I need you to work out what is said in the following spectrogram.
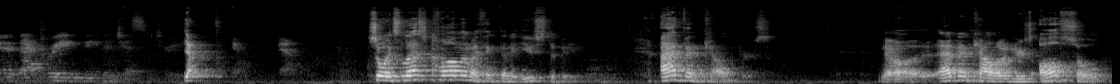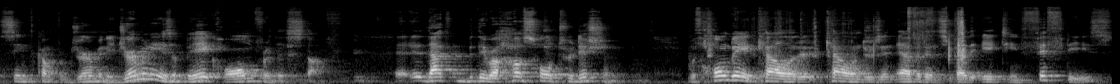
at that grade made a Jesse tree. Yeah. Yeah, yeah. So it's less common, I think, than it used to be. Advent calendars. Now, uh, Advent calendars also seem to come from Germany. Germany is a big home for this stuff. Uh, That they were a household tradition, with homemade calendar, calendars in evidence by the 1850s,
